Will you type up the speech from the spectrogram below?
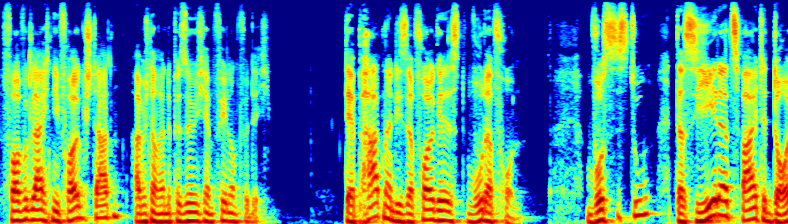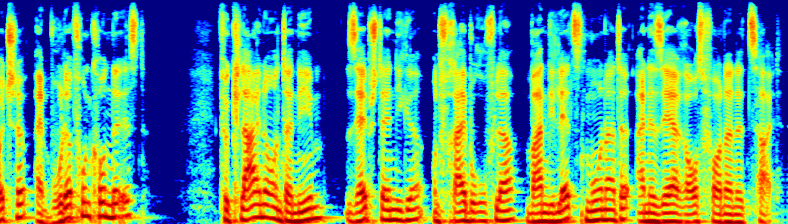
Bevor wir gleich in die Folge starten, habe ich noch eine persönliche Empfehlung für dich. Der Partner dieser Folge ist Vodafone. Wusstest du, dass jeder zweite Deutsche ein Vodafone-Kunde ist? Für kleine Unternehmen, Selbstständige und Freiberufler waren die letzten Monate eine sehr herausfordernde Zeit.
